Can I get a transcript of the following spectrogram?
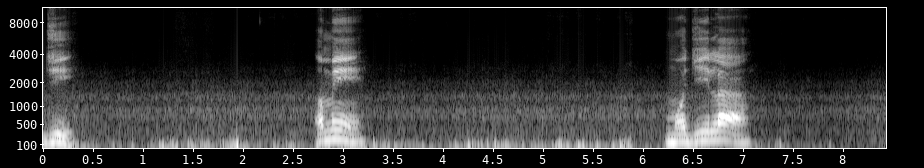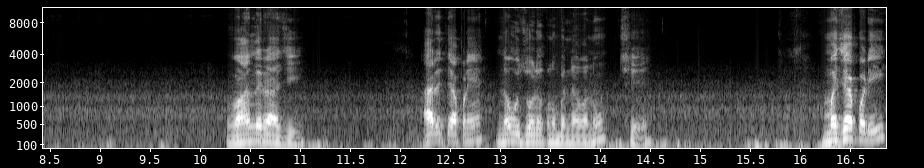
જી. અમે મોજીલા વાંદરાજી આ રીતે આપણે નવું જોડકણું બનાવવાનું છે. મજા પડી.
